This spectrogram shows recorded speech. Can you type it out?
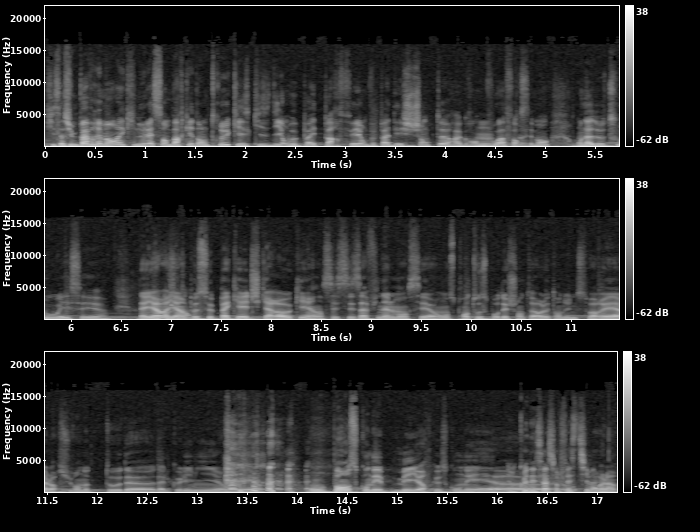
Qui s'assume pas vraiment et qui nous laisse embarquer dans le truc et qui se dit on veut pas être parfait, on veut pas des chanteurs à grande Mm. voix forcément. On a de tout et c'est euh, D'ailleurs, il y a un peu ce package karaoké, hein, c'est ça finalement. C'est on se prend tous pour des chanteurs le temps d'une soirée. Alors suivant notre taux d'a- d'alcoolémie, on, euh, on pense qu'on est meilleur que ce qu'on est. on connaît ça sur le festival. Voilà.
